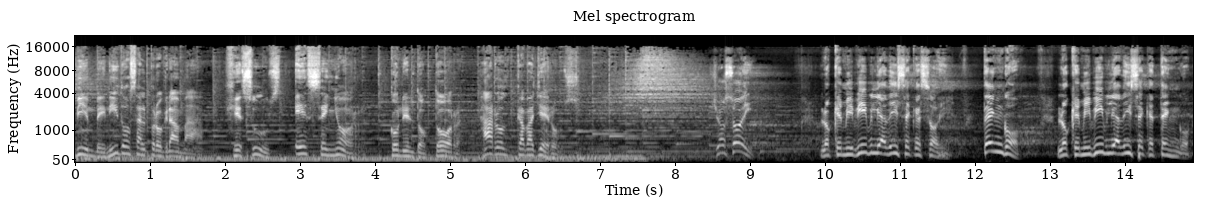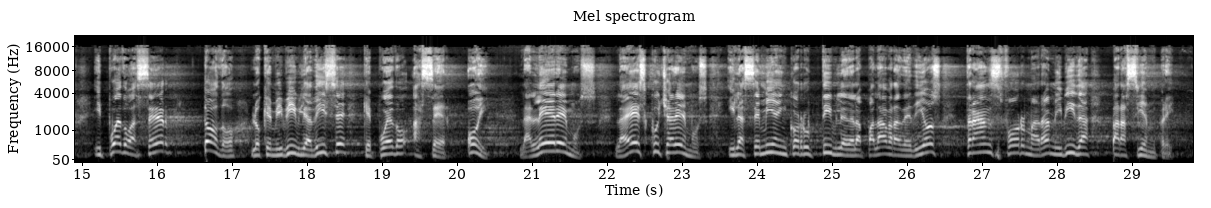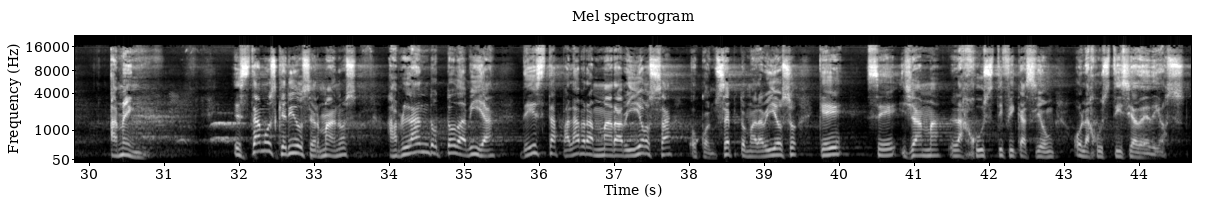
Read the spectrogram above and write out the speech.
Bienvenidos al programa Jesús es Señor con el doctor Harold Caballeros. Yo soy lo que mi Biblia dice que soy. Tengo lo que mi Biblia dice que tengo. Y puedo hacer todo lo que mi Biblia dice que puedo hacer. Hoy la leeremos, la escucharemos y la semilla incorruptible de la palabra de Dios transformará mi vida para siempre. Amén. Estamos, queridos hermanos, hablando todavía de esta palabra maravillosa o concepto maravilloso que se llama la justificación o la justicia de Dios.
